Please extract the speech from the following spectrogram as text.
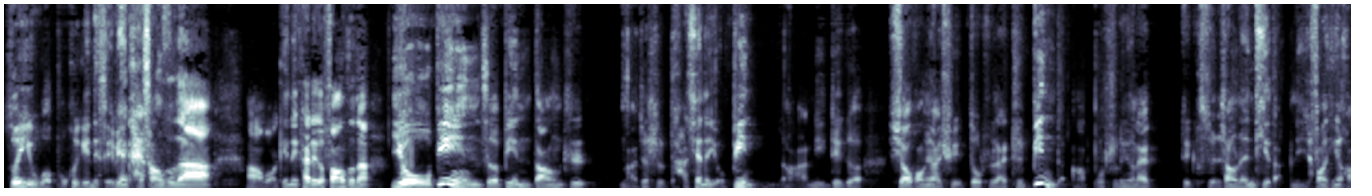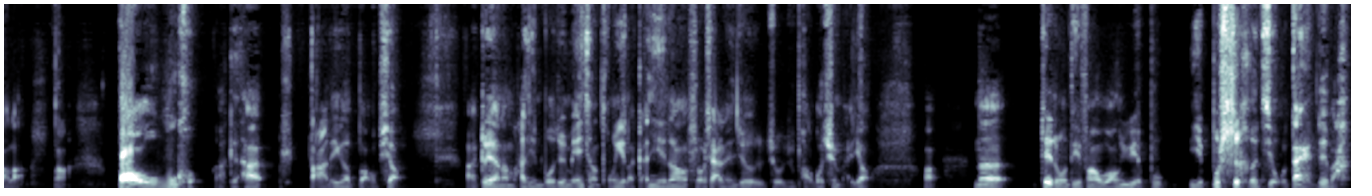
所以我不会给你随便开方子的啊！我给你开这个方子呢，有病则病当之啊，就是他现在有病啊，你这个消黄下去都是来治病的啊，不是用来。这个损伤人体的，你就放心好了啊，保无恐啊，给他打了一个保票。啊，这样呢，马景波就勉强同意了，赶紧让手下人就就就跑过去买药啊。那这种地方，王玉也不也不适合久待，对吧？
